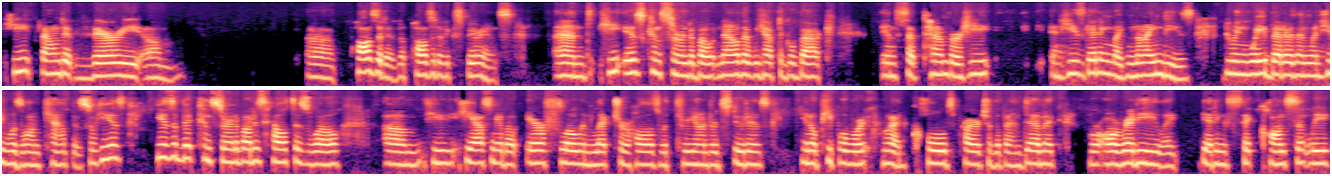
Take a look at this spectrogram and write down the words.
He found it very um, uh, positive, a positive experience, and he is concerned about now that we have to go back in September. He and he's getting like 90s, doing way better than when he was on campus. So he is he is a bit concerned about his health as well. Um, he, he asked me about airflow in lecture halls with 300 students. You know, people were, who had colds prior to the pandemic were already like getting sick constantly.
